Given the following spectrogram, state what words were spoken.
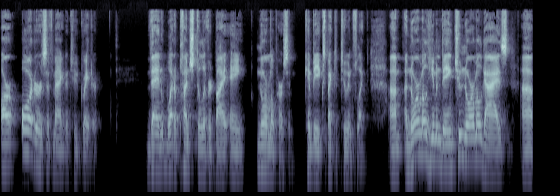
are orders of magnitude greater than what a punch delivered by a normal person can be expected to inflict. Um, a normal human being, two normal guys, uh,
